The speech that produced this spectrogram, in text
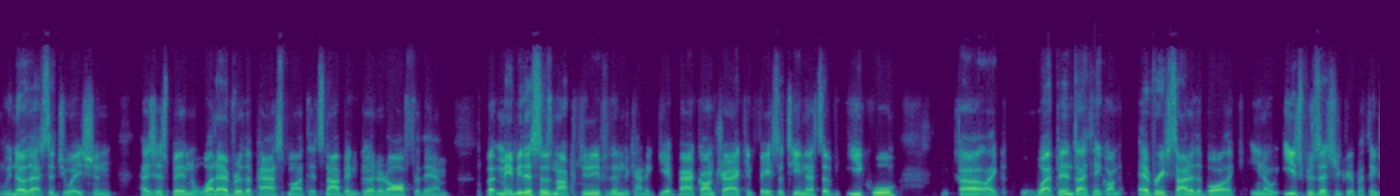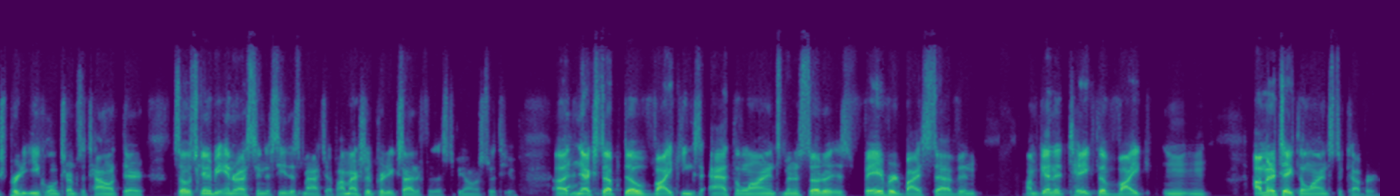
we know that situation has just been whatever the past month. It's not been good at all for them. But maybe this is an opportunity for them to kind of get back on track and face a team that's of equal uh, like weapons. I think on every side of the ball, like you know, each position group I think is pretty equal in terms of talent there. So it's going to be interesting to see this matchup. I'm actually pretty excited for this, to be honest with you. Uh, yeah. Next up, though, Vikings at the Lions. Minnesota is favored by seven. I'm going to take the Vik. I'm going to take the Lions to cover.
